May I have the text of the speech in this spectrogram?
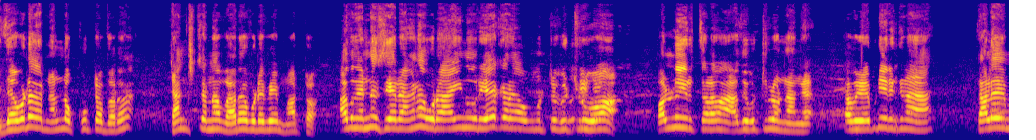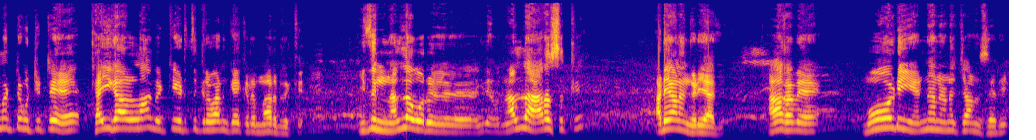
இதை விட நல்ல கூட்டம் வரும். டங்ஸ்டனா வர விடவே மாட்டோம். அவங்க என்ன செய்யறாங்கன்னா ஒரு ஐநூறு ஏக்கரை மட்டும் விட்டுருவோம். பல்லுயிர் தலைவன் அது விட்டுருவோம் நாங்க. அவர் எப்படி இருக்குன்னா தலையை மட்டும் விட்டுட்டு கை காலெல்லாம் வெட்டி எடுத்துக்கிறவான்னு கேட்குற மாதிரி இருக்கு. இது நல்ல ஒரு இது நல்ல அரசுக்கு அடையாளம் கிடையாது. ஆகவே மோடி என்ன நினைச்சாலும் சரி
